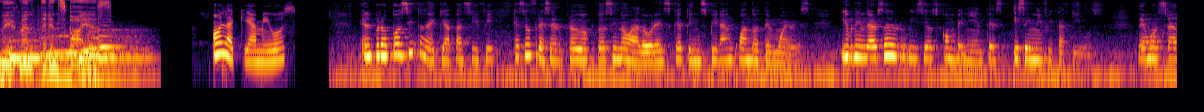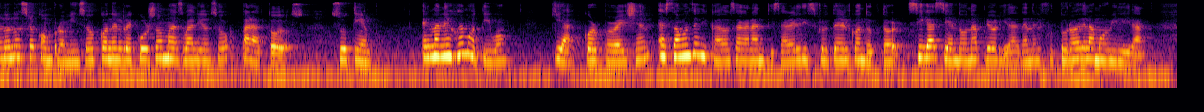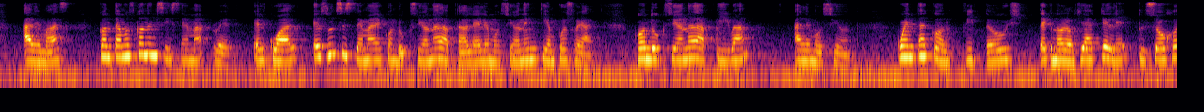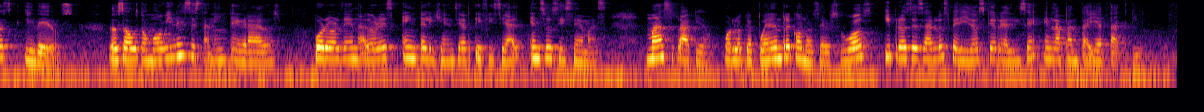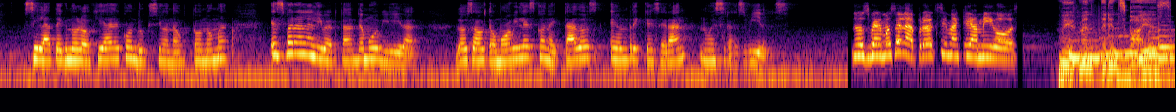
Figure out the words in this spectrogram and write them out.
Movement that inspires. Hola aquí amigos. El propósito de Kia Pacific es ofrecer productos innovadores que te inspiran cuando te mueves y brindar servicios convenientes y significativos, demostrando nuestro compromiso con el recurso más valioso para todos, su tiempo. El manejo emotivo Kia Corporation estamos dedicados a garantizar el disfrute del conductor siga siendo una prioridad en el futuro de la movilidad. Además, contamos con el sistema RED, el cual es un sistema de conducción adaptable a la emoción en tiempos real, conducción adaptiva a la emoción. Cuenta con FitTouch, tecnología que lee tus ojos y dedos. Los automóviles están integrados por ordenadores e inteligencia artificial en sus sistemas, más rápido, por lo que pueden reconocer su voz y procesar los pedidos que realice en la pantalla táctil. Si la tecnología de conducción autónoma es para la libertad de movilidad, los automóviles conectados enriquecerán nuestras vidas. Nos vemos en la próxima aquí amigos. Movement that inspires.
